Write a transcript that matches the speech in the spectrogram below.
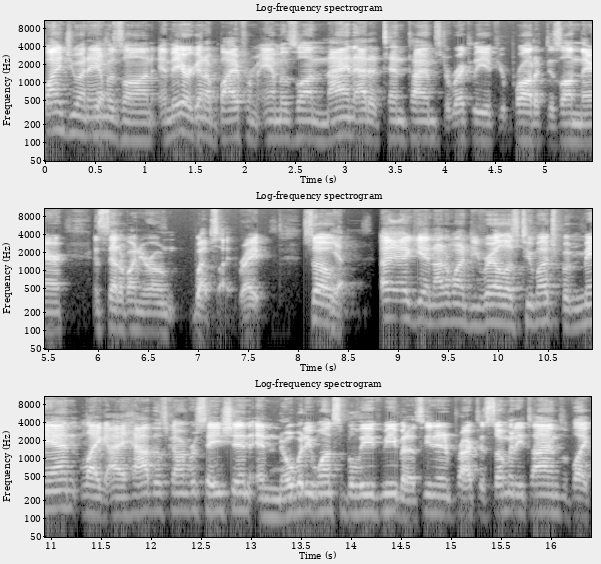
find you on Amazon, and they are gonna buy from Amazon nine out of ten times directly if your product is on there instead of on your own website, right? So I, again, I don't want to derail us too much, but man, like I have this conversation and nobody wants to believe me, but I've seen it in practice so many times of like,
